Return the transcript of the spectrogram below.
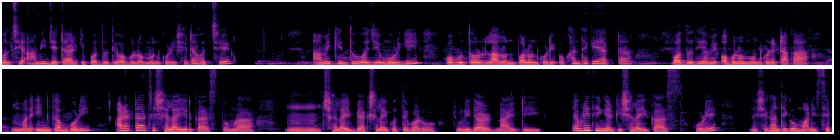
বলছি, আমি যেটা আর কি পদ্ধতি অবলম্বন করি, সেটা হচ্ছে আমি কিন্তু ওই যে মুরগি, কবুতর লালন পালন করি। ওখান থেকে একটা পদ্ধতি আমি অবলম্বন করে টাকা মানে ইনকাম করি। আর একটা আছে সেলাইয়ের কাজ। তোমরা সেলাই, ব্যাগ সেলাই করতে পারো, চুড়িদার, নাইটি এভরিথিং আর কি সেলাইয়ের কাজ করে সেখান থেকেও মানি সেভ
